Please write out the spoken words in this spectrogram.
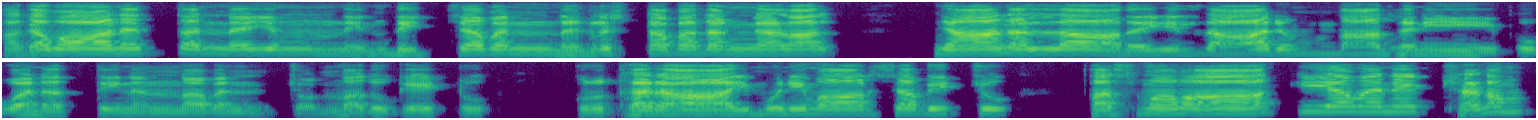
ഭഗവാനെ തന്നെയും നിന്ദിച്ചവൻ നികൃഷ്ടപദങ്ങളാൽ ഞാനല്ലാതെ ഇല്ലാരും നാഥനീ ഭുവനത്തിനെന്നവൻ ചൊന്നതു കേട്ടു. ക്രുധരായി മുനിമാർ ശപിച്ചു. ഭസ്മമാക്കിയവനെ ക്ഷണം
